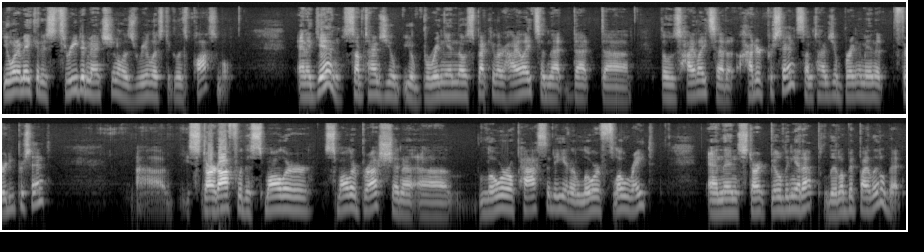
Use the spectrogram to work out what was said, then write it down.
you want to make it as three dimensional as realistic as possible. And again, sometimes you'll you'll bring in those specular highlights and that that uh, those highlights at 100%. Sometimes you'll bring them in at 30%. Uh, you start off with a smaller smaller brush and a, a, lower opacity and a lower flow rate, and then start building it up little bit by little bit.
